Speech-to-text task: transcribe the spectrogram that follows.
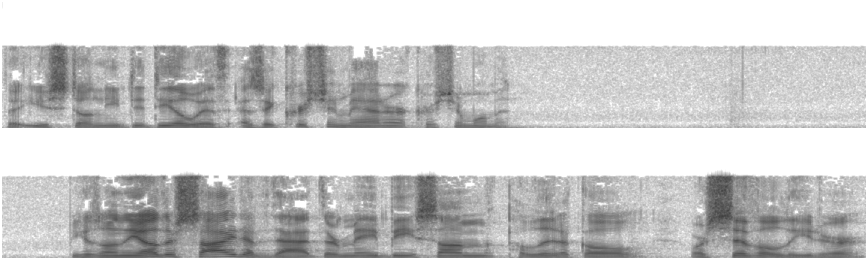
that you still need to deal with as a Christian man or a Christian woman? Because on the other side of that, there may be some political or civil leader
